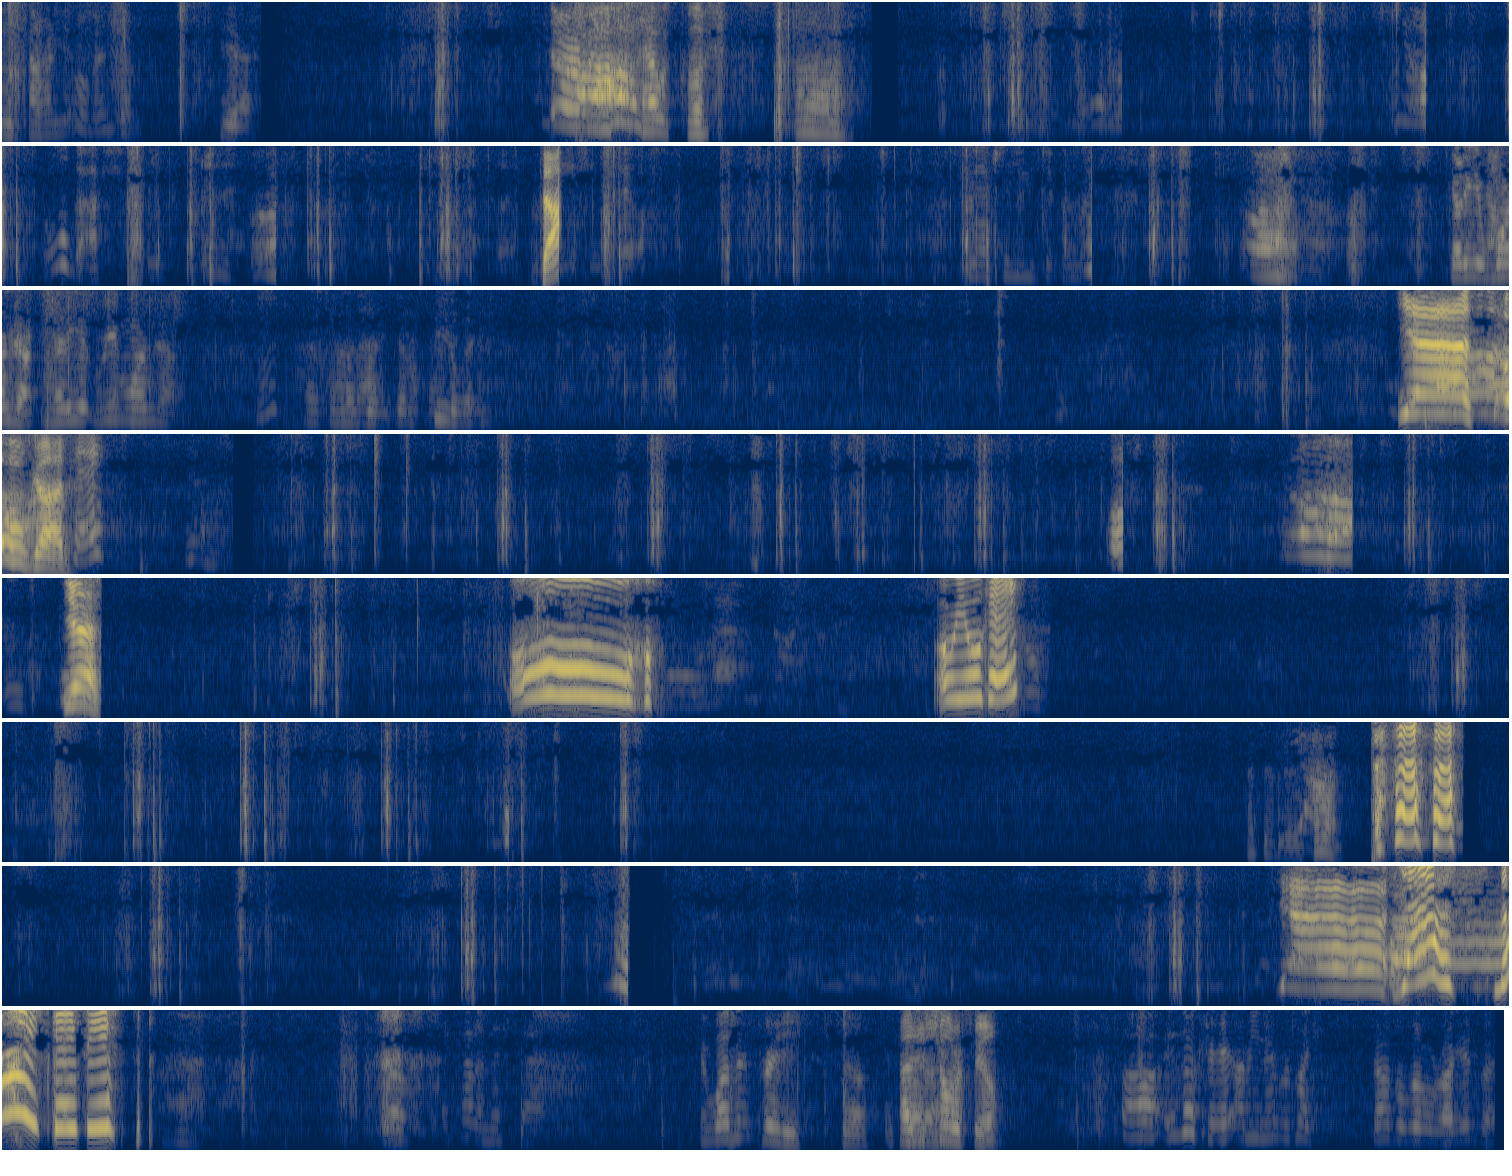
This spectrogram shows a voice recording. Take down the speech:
It's kind of hard to get momentum. Yeah. Ah, that was close. Ah. Oh gosh. That- We actually used different mics. Ah. Gotta get warmed up. Gotta get re-warmed up. That's on my break. Gotta feel it. Yes! Oh, oh god. Okay. Yes! Oh. Are you okay? That's it, babe. Come on. Yes! Yes. Nice, Casey. It wasn't pretty, so. It's How's your shoulder feel? Uh, it's okay. I mean, it was like, that was a little rugged, but.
